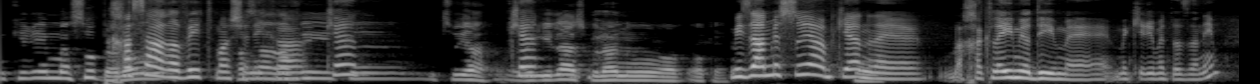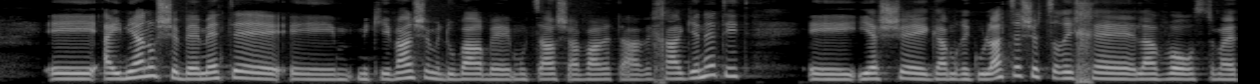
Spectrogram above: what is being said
מכירים מהסופר, לא? חסה ערבית מה שנקרא. חסה ערבית כן. מצויה, כן. רגילה שכולנו, אוקיי. מזן מסוים, כן, כן. החקלאים יודעים, מכירים את הזנים. Uh, העניין הוא שבאמת uh, uh, מכיוון שמדובר במוצר שעבר את העריכה הגנטית יש גם רגולציה שצריך לעבור זאת אומרת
